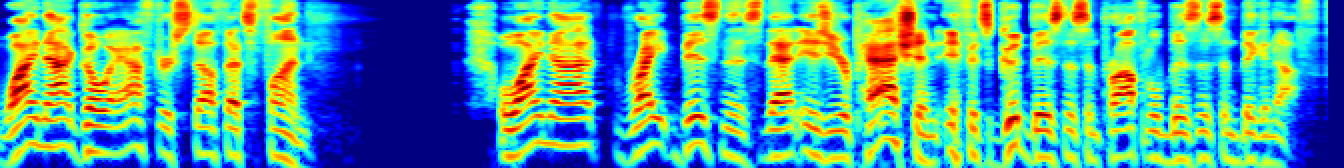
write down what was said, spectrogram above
why not go after stuff that's fun? Why not write business that is your passion if it's good business and profitable business and big enough?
